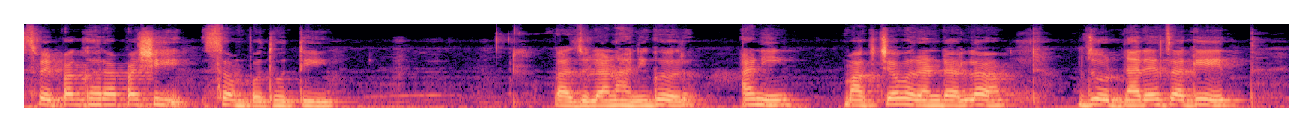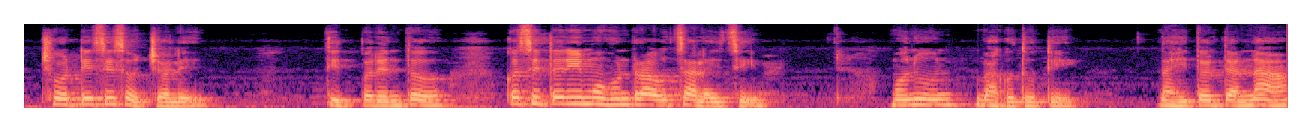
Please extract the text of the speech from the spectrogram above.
स्वयंपाकघरापाशी संपत होती. बाजूला न्हाणीघर आणि मागच्या वरांडाला जोडणाऱ्या जागेत छोटेसे शौचालय. तिथपर्यंत कसे तरी मोहनराव चालायचे. म्हणून भागत होते. नाहीतर त्यांना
